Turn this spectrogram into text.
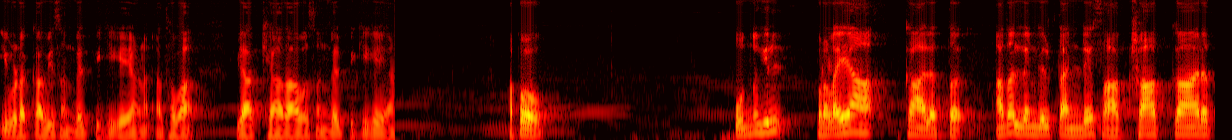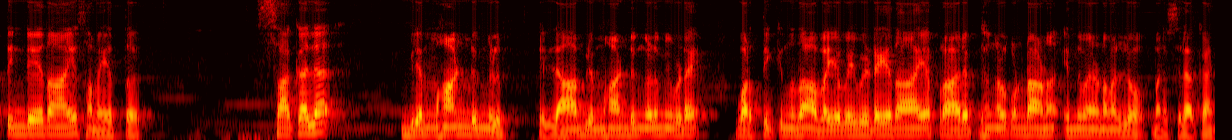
ഇവിടെ കവി സങ്കല്പിക്കുകയാണ് അഥവാ വ്യാഖ്യാതാവ് സങ്കല്പിക്കുകയാണ് അപ്പോൾ ഒന്നുകിൽ പ്രളയകാലത്ത് അതല്ലെങ്കിൽ തന്റെ സാക്ഷാത്കാരത്തിന്റേതായ സമയത്ത് സകല ബ്രഹ്മാണ്ടങ്ങളും എല്ലാ ബ്രഹ്മാണ്ടങ്ങളും ഇവിടെ വർത്തിക്കുന്നത് അവയവയുടേതായ പ്രാരബ്ധങ്ങൾ കൊണ്ടാണ് എന്ന് വേണമല്ലോ മനസ്സിലാക്കാൻ.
